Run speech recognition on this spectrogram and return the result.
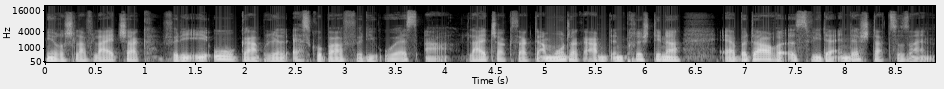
Miroslav Lajczak für die EU, Gabriel Escobar für die USA. Lajczak sagte am Montagabend in Pristina, er bedauere es, wieder in der Stadt zu sein.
